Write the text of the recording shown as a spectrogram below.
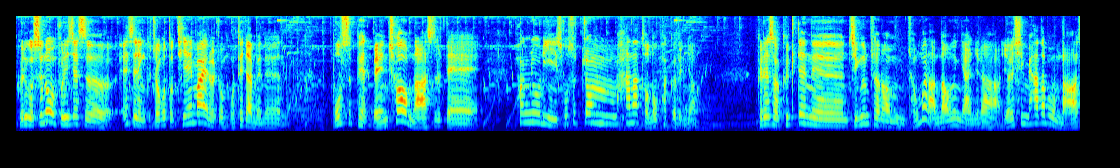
그리고 스노우 프린세스 S랭크 저것도 TMI를 좀 보태자면은 보스펫 맨 처음 나왔을 때 확률이 소수점 하나 더 높았거든요. 그래서 그때는 지금처럼 정말 안 나오는 게 아니라 열심히 하다 보면 나왔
